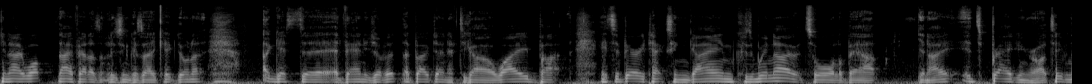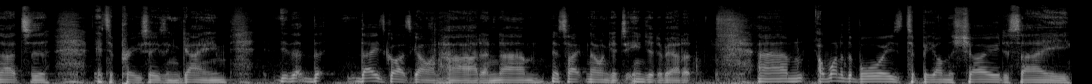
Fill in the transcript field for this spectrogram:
you know what? AFL doesn't listen because they keep doing it. I guess the advantage of it, they both don't have to go away, but it's a very taxing game because we know it's all about, you know, it's bragging rights, even though it's a it's a preseason game. The, the, those guys going hard, and um, let's hope no one gets injured about it. Um, I wanted the boys to be on the show to say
